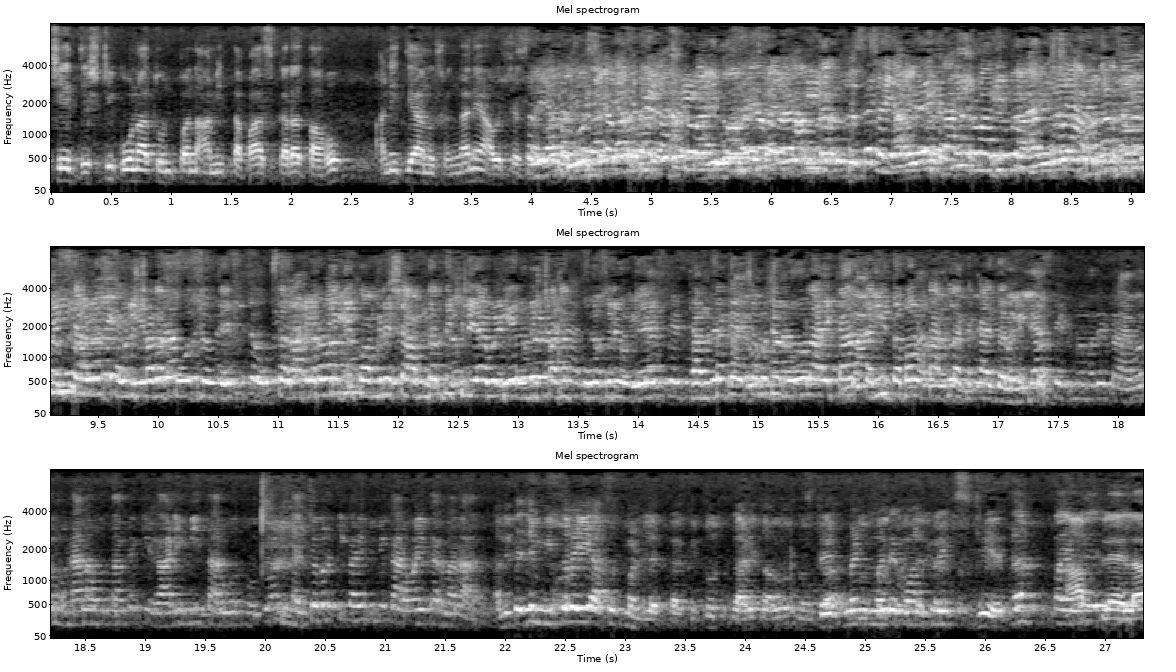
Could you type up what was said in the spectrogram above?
चे दृष्टिकोनातून पण आम्ही तपास करत आहोत आणि त्या अनुषंगाने आवश्यक त्यावेळेस पोलीस ठाण्यात पोहोचले होते. सर राष्ट्रवादी काँग्रेसचे आमदार देखील यावेळी पोलीस ठाण्यात पोहोचले होते. त्यांचा काही याच्यामध्ये रोल आहे का? त्यांनी दबाव टाकला का? काय झालं? ड्रायव्हर म्हणाला होता की गाडी मी चालवत होतो आणि त्याच्यावरती काही तुम्ही कारवाई करणार आहात. आणि त्याचे मित्रही असंच म्हटलेत का की तो गाडी चालवत नव्हता? स्टेटमेंटमध्ये कॉन्फ्लिक्ट जी आहेत आपल्याला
